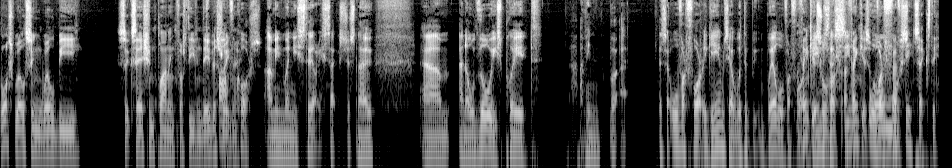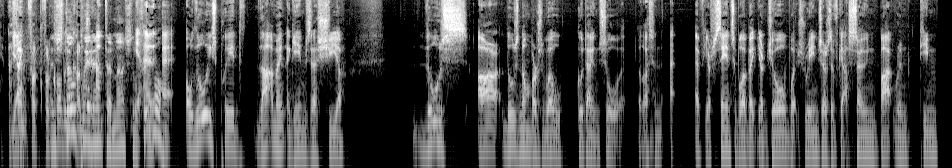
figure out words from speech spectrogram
Ross Wilson will be succession planning for Steven Davis Oh, right of now. Of course. I mean, when he's 36 just now, um, and although he's played, I mean, uh, is it over 40 games? Yeah, it would have been well over 40 think it's games over- this I think it's over almost 50. 60, I Yeah. think, for- for And club still and country. playing international Yeah, and, football. uh, although he's played that amount of games this year, those are those numbers will go down. So listen, if you're sensible about your job, which Rangers have got a sound backroom team,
